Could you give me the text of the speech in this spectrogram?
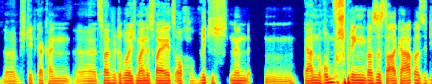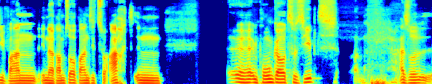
da besteht gar kein äh, Zweifel drüber. Ich meine, es war ja jetzt auch wirklich ein, ein, ein Rumpfspringen, was es da gab. Also die waren in der Ramsau waren sie zu acht, in äh, im Pongau zu siebt. Also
